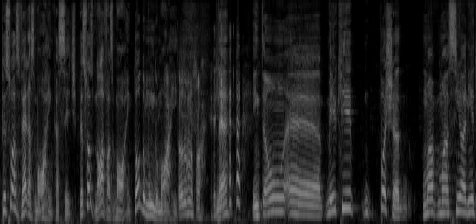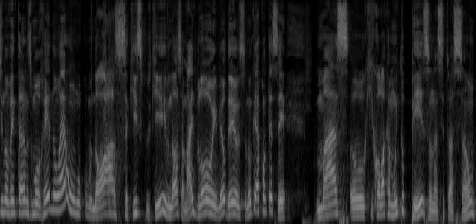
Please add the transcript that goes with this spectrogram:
Pessoas velhas morrem, cacete. Pessoas novas morrem. Todo mundo morre. Todo mundo morre. Né? Então, é. Meio que. Poxa, uma, uma senhorinha de 90 anos morrer não é um. Nossa, que, que. Nossa, mind blowing, meu Deus, isso nunca ia acontecer. Mas o que coloca muito peso na situação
